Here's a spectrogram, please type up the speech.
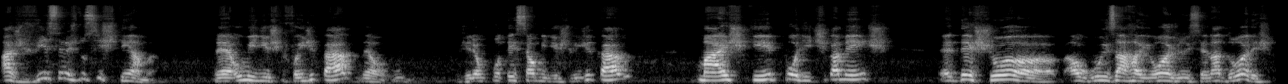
as vísceras do sistema né, o ministro que foi indicado, né, um, é um potencial ministro indicado, mas que politicamente é, deixou alguns arranhões nos senadores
